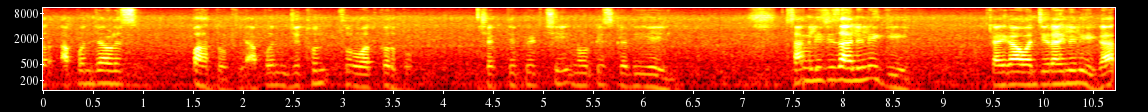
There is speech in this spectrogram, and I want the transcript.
तर आपण ज्यावेळेस पाहतो की आपण जिथून सुरुवात करतो शक्तीपीठची नोटीस कधी येईल? सांगलीची झालेली की? काही गावांची राहिलेली आहे का?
